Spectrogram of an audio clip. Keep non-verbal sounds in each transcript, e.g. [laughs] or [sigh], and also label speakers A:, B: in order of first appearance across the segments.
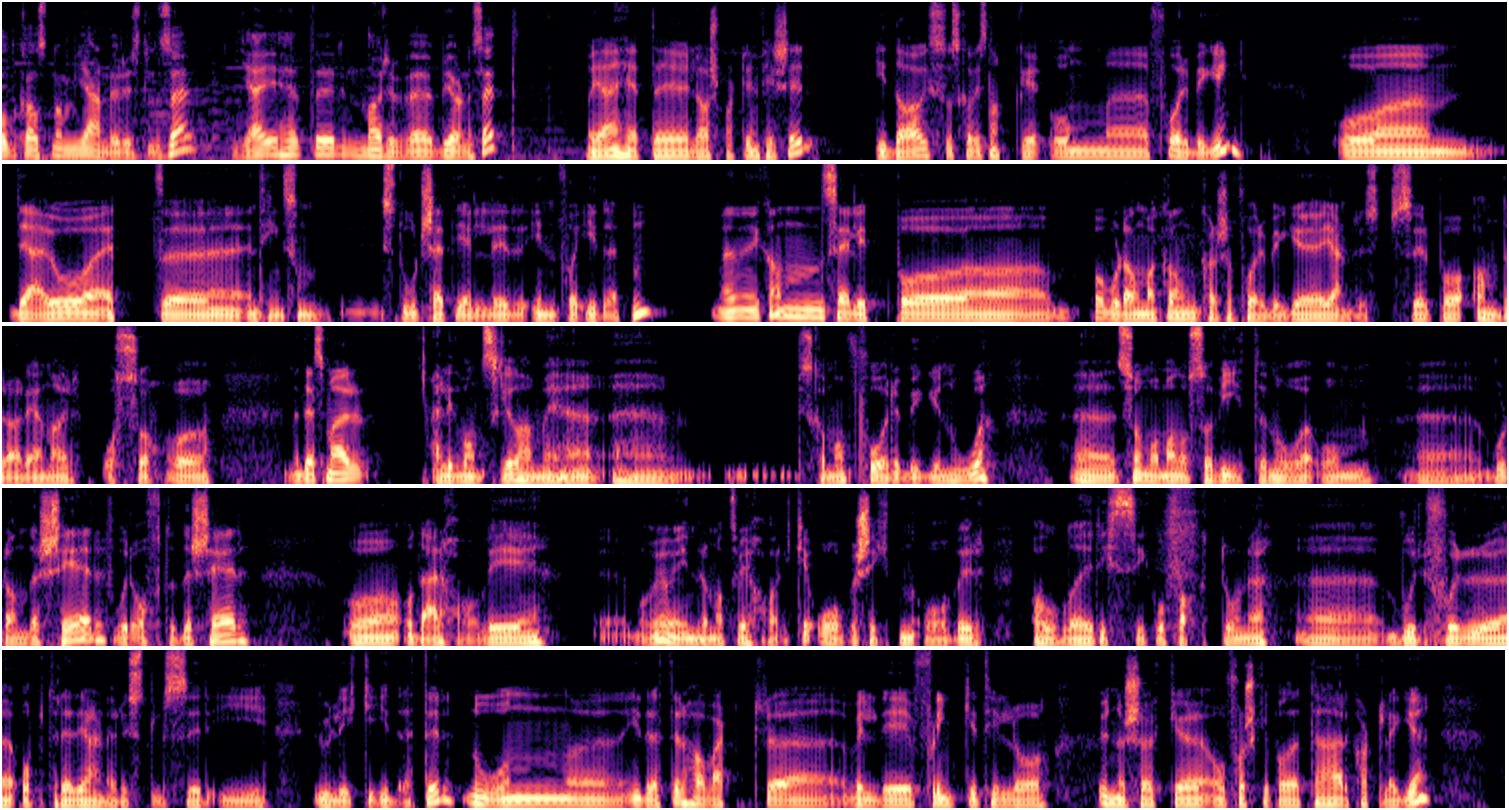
A: podkasten om hjernerystelse. Jeg heter Narve Bjørneseth.
B: Og jeg heter Lars Martin Fischer. I dag så skal vi snakke om eh, forebygging. Og mm, det er jo et, eh, en ting som stort sett gjelder innenfor idretten. Men vi kan se litt på, på hvordan man kan kanskje forebygge hjernerystelser på andre arenaer også. Og, men det som er, er litt vanskelig da med eh, Skal man forebygge noe, eh, så må man også vite noe om eh, hvordan det skjer, hvor ofte det skjer. Og, og der har vi eh, må vi jo innrømme at vi har ikke oversikten over alle risikofaktorene. Hvorfor opptrer hjernerystelser i ulike idretter? Noen idretter har vært veldig flinke til å undersøke og forske på dette her, kartlegge,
